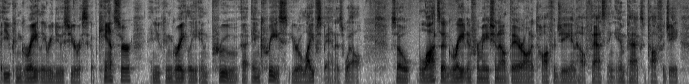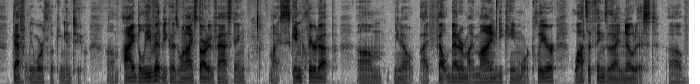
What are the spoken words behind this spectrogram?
that you can greatly reduce your risk of cancer and you can greatly improve uh, increase your lifespan as well. So lots of great information out there on autophagy and how fasting impacts autophagy. Definitely worth looking into. Um, I believe it because when I started fasting, my skin cleared up. Um, you know, I felt better. My mind became more clear lots of things that I noticed of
